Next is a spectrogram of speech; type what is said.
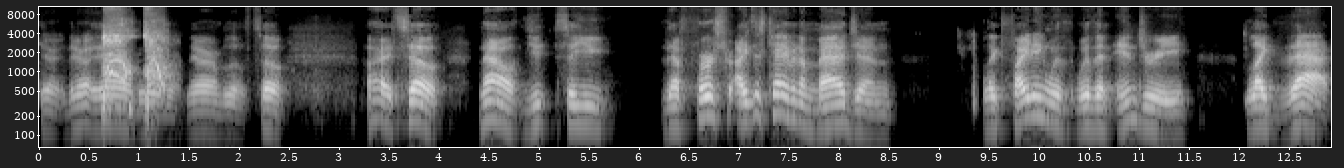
They're they're they're unbelievable. They're unbelievable. So, all right. So now you so you that first I just can't even imagine like fighting with with an injury like that.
